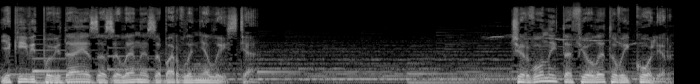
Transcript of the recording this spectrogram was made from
який відповідає за зелене забарвлення листя. Червоний та фіолетовий колір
